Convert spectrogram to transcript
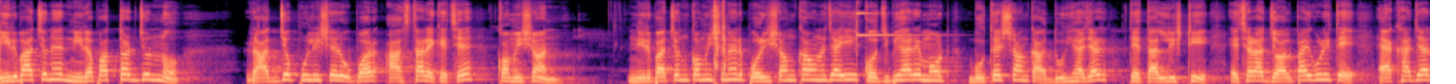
নির্বাচনের নিরাপত্তার জন্য রাজ্য পুলিশের উপর আস্থা রেখেছে কমিশন। নির্বাচন কমিশনের পরিসংখ্যা অনুযায়ী কোচবিহারে মোট বুথের সংখ্যা দুই হাজার তেতাল্লিশটি। এছাড়া জলপাইগুড়িতে এক হাজার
